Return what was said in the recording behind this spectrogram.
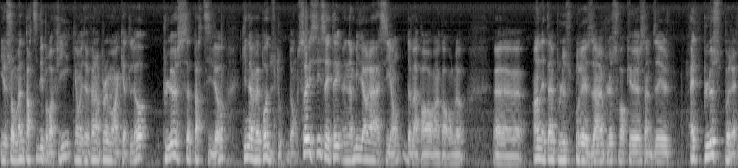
il y a sûrement une partie des profits qui ont été faits en pre-market là, plus cette partie-là qui n'avait pas du tout. Donc, ça ici, ça a été une amélioration de ma part encore là. euh, en étant plus présent, plus focus, ça me dire être plus prêt.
